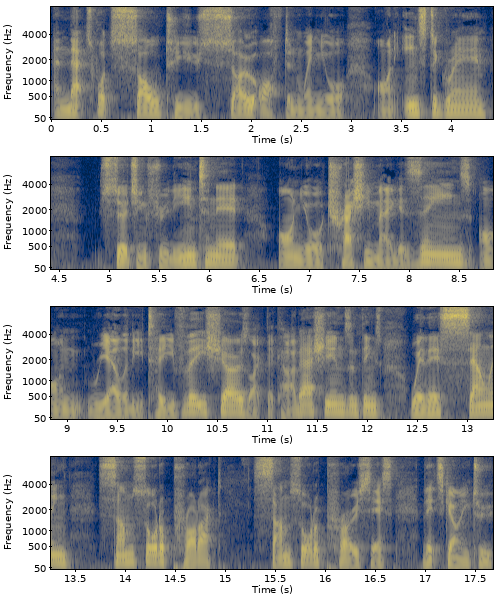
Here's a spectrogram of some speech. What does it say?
And that's what's sold to you so often when you're on Instagram, searching through the internet, on your trashy magazines, on reality TV shows like the Kardashians and things, where they're selling some sort of product, some sort of process that's going to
